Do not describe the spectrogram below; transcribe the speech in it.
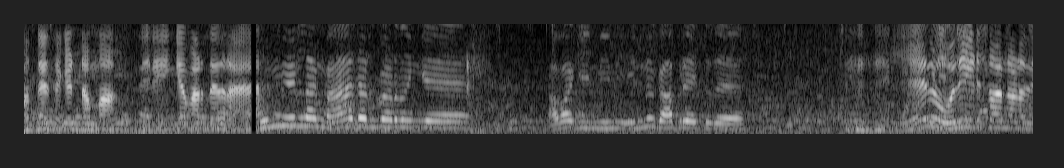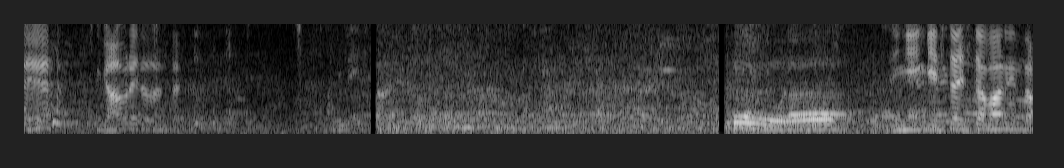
ಹದಿನೈದು ಸೆಕೆಂಡ್ ನಮ್ಮ ನೀನು ಹಿಂಗೆ ಮಾಡ್ತಾ ಇದ್ರೆ. ಸುಮ್ಮನಿರ್ಲಂಗ್ ಮಾತಾಡ್ಸ್ಬಾರ್ದಂಗೆ. ಅವಾಗ ಇನ್ನು ಇನ್ನೂ ಗಾಬರಿ ಆಯ್ತದೆ. ಏನು ಒಲಿ ಹಿಡಿತಾವ ನೋಡಲಿ ಗಾಬರಿ ಆಯ್ತದಂತೆ. ಹಿಂಗೆ ಹಿಂಗೆ ಇಷ್ಟ ಇಷ್ಟ ಬಾ ನಿಂದು.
